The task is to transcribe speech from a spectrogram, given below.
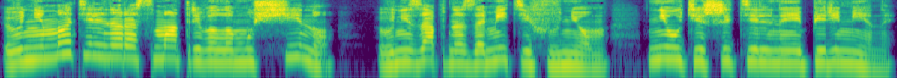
Внимательно рассматривала мужчину, внезапно заметив в нем неутешительные перемены.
